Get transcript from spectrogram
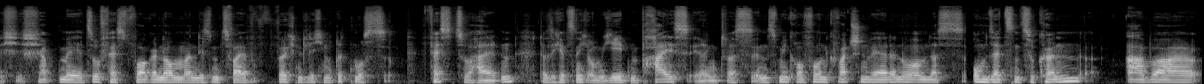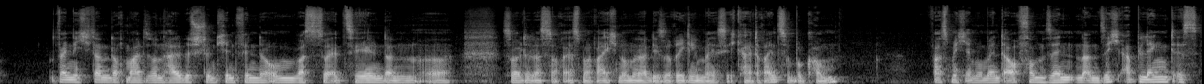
ich, ich habe mir jetzt so fest vorgenommen, an diesem zweiwöchentlichen Rhythmus festzuhalten, dass ich jetzt nicht um jeden Preis irgendwas ins Mikrofon quatschen werde, nur um das umsetzen zu können. Aber wenn ich dann doch mal so ein halbes Stündchen finde, um was zu erzählen, dann äh, sollte das doch erstmal reichen, um da diese Regelmäßigkeit reinzubekommen. Was mich im Moment auch vom Senden an sich ablenkt, ist,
